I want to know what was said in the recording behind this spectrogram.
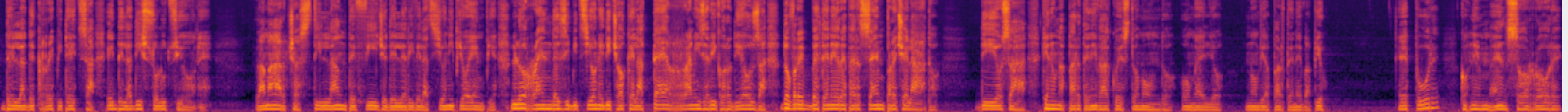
della decrepitezza e della dissoluzione. La marcia stillante effigie delle rivelazioni più empie, l'orrenda esibizione di ciò che la terra misericordiosa dovrebbe tenere per sempre celato Dio sa che non apparteneva a questo mondo, o meglio, non vi apparteneva più. Eppure, con immenso orrore,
